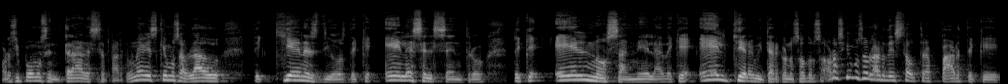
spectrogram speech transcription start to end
ahora sí podemos entrar a esta parte. Una vez que hemos hablado de quién es Dios, de que Él es el centro, de que Él nos anhela, de que Él quiere habitar con nosotros, ahora sí vamos a hablar de esta otra parte que,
